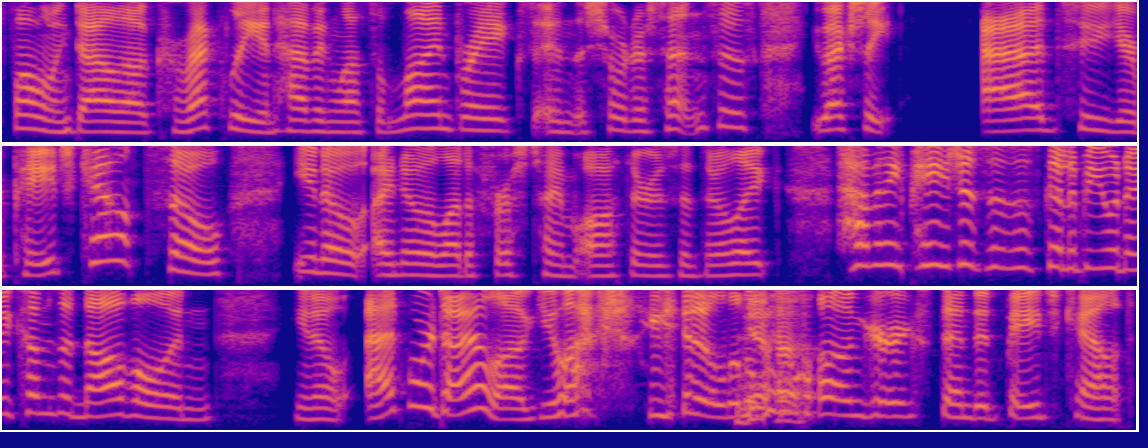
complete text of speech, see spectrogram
following dialogue correctly and having lots of line breaks and the shorter sentences, you actually add to your page count. So, you know, I know a lot of first time authors and they're like, how many pages is this going to be when it becomes a novel? And, you know, add more dialogue. You'll actually get a little yeah. bit longer extended page count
